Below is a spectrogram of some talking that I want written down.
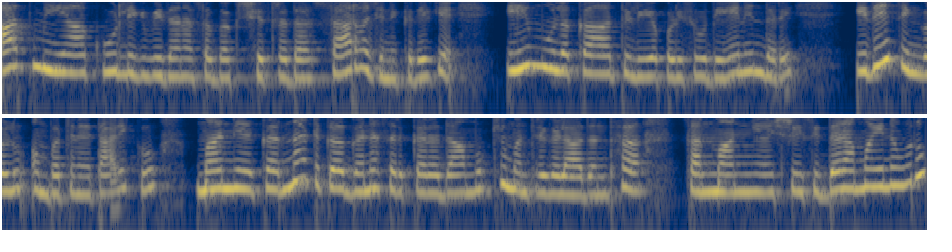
ಆತ್ಮೀಯ ಕೂಡ್ಲಿಗಿ ವಿಧಾನಸಭಾ ಕ್ಷೇತ್ರದ ಸಾರ್ವಜನಿಕರಿಗೆ ಈ ಮೂಲಕ ತಿಳಿಯಪಡಿಸುವುದೇನೆಂದರೆ, ಇದೇ ತಿಂಗಳು ಒಂಬತ್ತನೇ ತಾರೀಕು ಮಾನ್ಯ ಕರ್ನಾಟಕ ಘನ ಸರ್ಕಾರದ ಮುಖ್ಯಮಂತ್ರಿಗಳಾದಂತಹ ಸನ್ಮಾನ್ಯ ಶ್ರೀ ಸಿದ್ದರಾಮಯ್ಯನವರು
